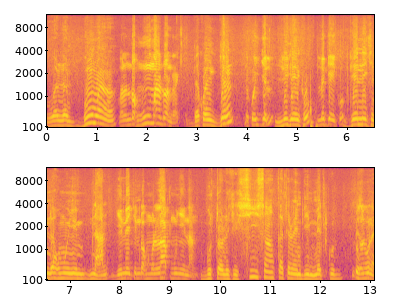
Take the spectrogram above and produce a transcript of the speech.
wala bu mu mën a doon. wala ndox mu mu mën a doon rek. da koy jël. da koy jël. liggéey ko. liggéey ko. génne ci ndox mu ñuy naan. génne ci ndox mu laab mu ñuy naan. bu toll ci six cent quatre-vingt-dix mètres cube. bés bu ne.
